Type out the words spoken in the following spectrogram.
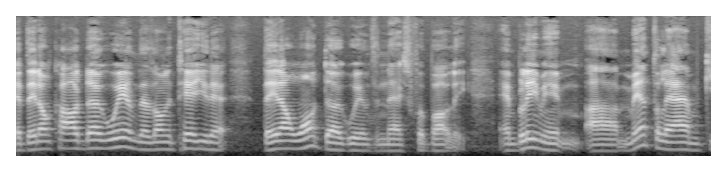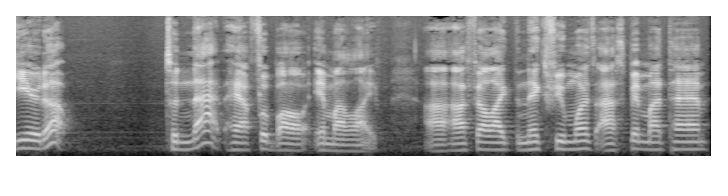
If they don't call Doug Williams, that's only tell you that they don't want Doug Williams in the National Football League. And believe me, uh, mentally, I am geared up to not have football in my life. Uh, I felt like the next few months I spend my time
